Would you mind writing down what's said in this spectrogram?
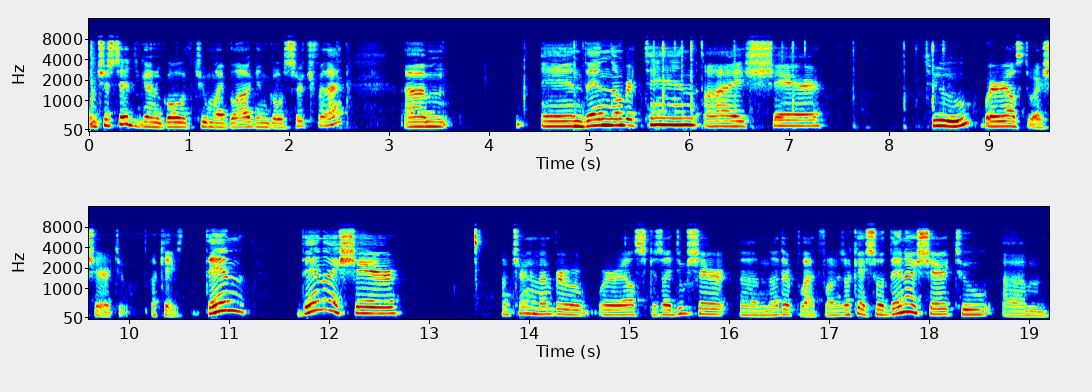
interested you're going to go to my blog and go search for that. Um and then number 10 I share to where else do I share to? Okay then then I share I'm trying to remember where else because I do share on other platforms. Okay so then I share to um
